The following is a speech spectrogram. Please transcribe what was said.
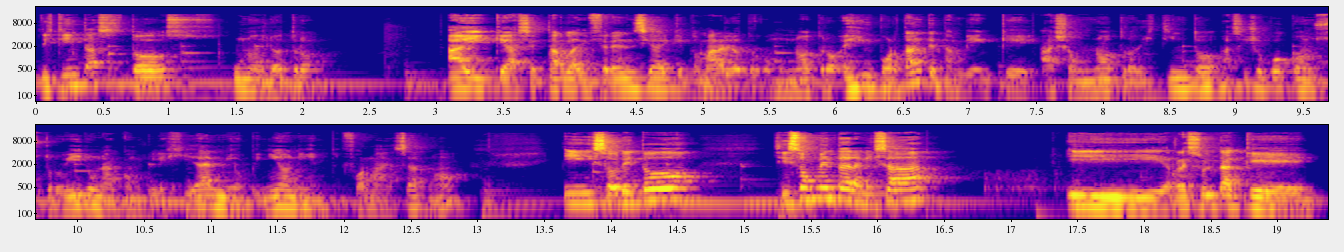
distintas, todos, uno del otro. Hay que aceptar la diferencia, hay que tomar al otro como un otro. Es importante también que haya un otro distinto, así yo puedo construir una complejidad en mi opinión y en mi forma de ser, ¿no? Y sobre todo, si sos mente granizada y resulta que,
